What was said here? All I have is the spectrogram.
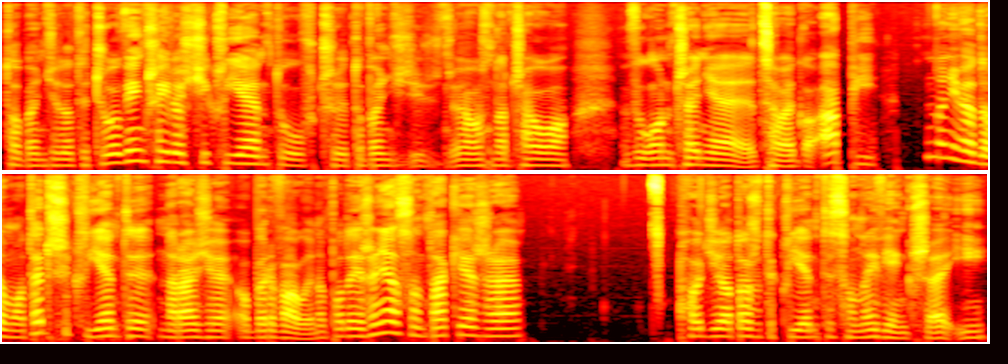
to będzie dotyczyło większej ilości klientów, czy to będzie oznaczało wyłączenie całego API. No nie wiadomo, te trzy klienty na razie oberwały. No podejrzenia są takie, że chodzi o to, że te klienty są największe i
